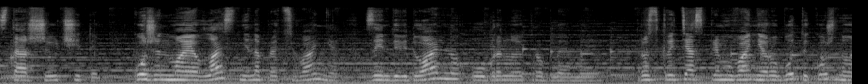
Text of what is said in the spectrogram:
старший учитель. Кожен має власні напрацювання за індивідуально обраною проблемою. Розкриття спрямування роботи кожного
